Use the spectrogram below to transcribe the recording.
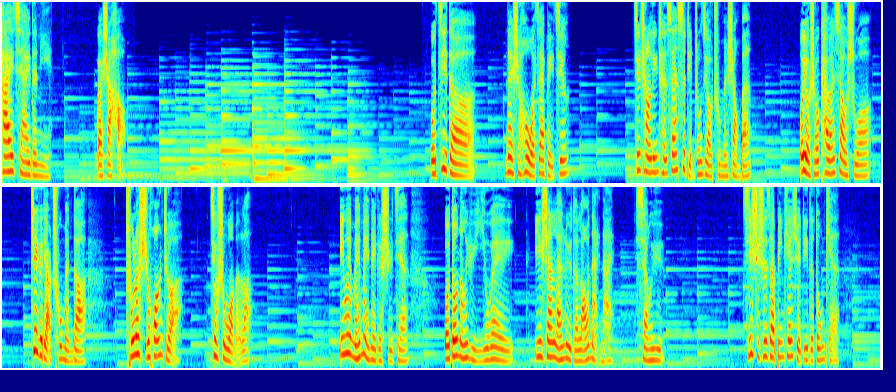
嗨，亲爱的你，晚上好。我记得那时候我在北京，经常凌晨三四点钟就要出门上班。我有时候开玩笑说，这个点出门的，除了拾荒者，就是我们了。因为每每那个时间，我都能与一位衣衫褴褛的老奶奶相遇。即使是在冰天雪地的冬天，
